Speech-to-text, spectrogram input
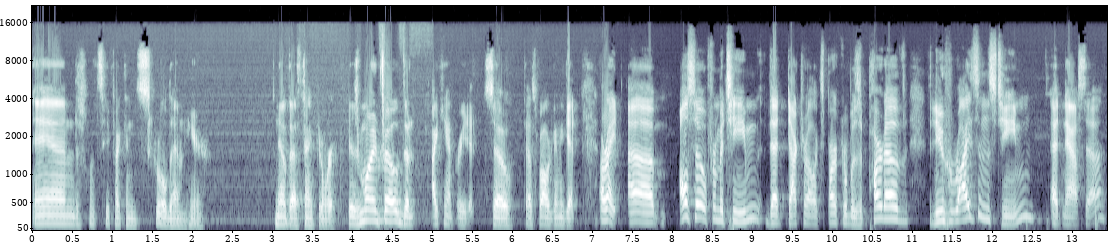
And let's see if I can scroll down here. No, that's not going to work. There's more info that I can't read it, so that's what we're going to get. All right. Uh, also, from a team that Dr. Alex Parker was a part of, the New Horizons team at NASA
